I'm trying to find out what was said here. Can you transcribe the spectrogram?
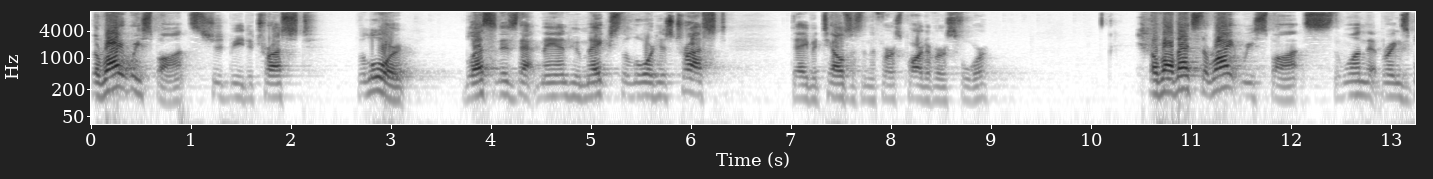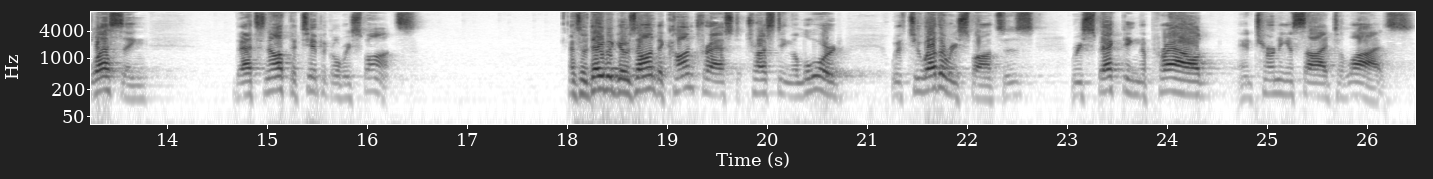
The right response should be to trust the Lord. Blessed is that man who makes the Lord his trust, David tells us in the first part of verse 4. But while that's the right response, the one that brings blessing, that's not the typical response. And so David goes on to contrast trusting the Lord with two other responses respecting the proud and turning aside to lies.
